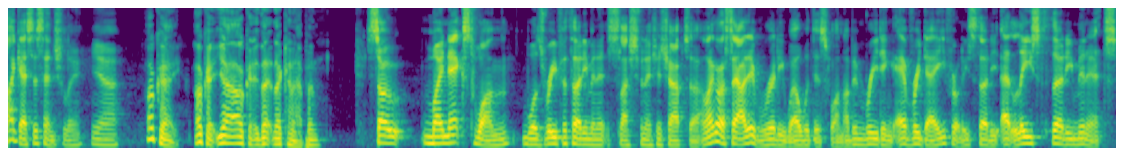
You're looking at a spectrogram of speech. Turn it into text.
I guess essentially, yeah. Okay. Okay. Yeah. Okay. That that can happen. So my next one was read for 30 minutes slash finish a chapter. And I gotta say, I did really well with this one. I've been reading every day for at least 30, at least 30 minutes.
